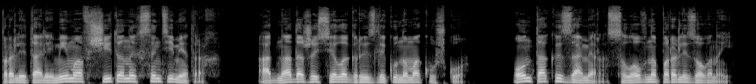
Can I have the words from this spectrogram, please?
пролетали мимо в считанных сантиметрах. Одна даже села грызлику на макушку. Он так и замер, словно парализованный.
